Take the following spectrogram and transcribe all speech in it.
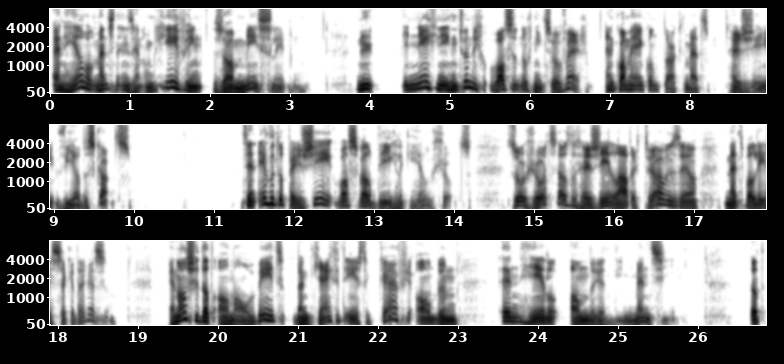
en heel wat mensen in zijn omgeving zou meeslepen. Nu, in 1929 was het nog niet zo ver en kwam hij in contact met Hergé via de Scouts. Zijn invloed op Hergé was wel degelijk heel groot. Zo groot zelfs dat Hergé later trouwen zou met Wallé's secretaresse. En als je dat allemaal weet, dan krijgt het eerste Kuifje-album een heel andere dimensie. Dat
